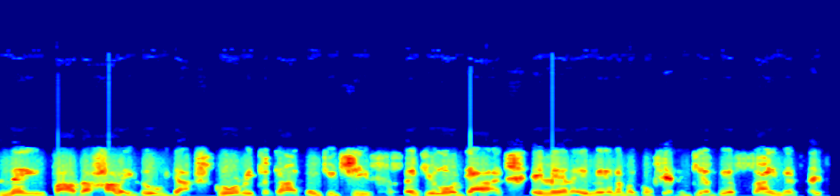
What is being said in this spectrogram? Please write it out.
name, Father. Hallelujah. Glory to God. Thank you, Jesus. Thank you, Lord God. Amen. Amen. I'm going to go ahead and give the assignment. It's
